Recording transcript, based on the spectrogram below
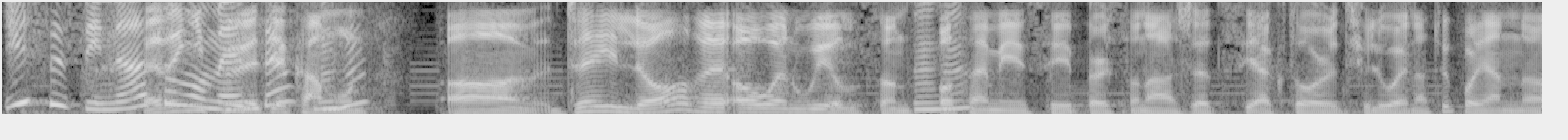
Gjithsesi, në ato momente. Edhe një pyetje kam mhm. unë. Uh, J Lo dhe Owen Wilson, mm -hmm. po mhm. themi si personazhet, si aktorët që luajnë aty, po janë në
